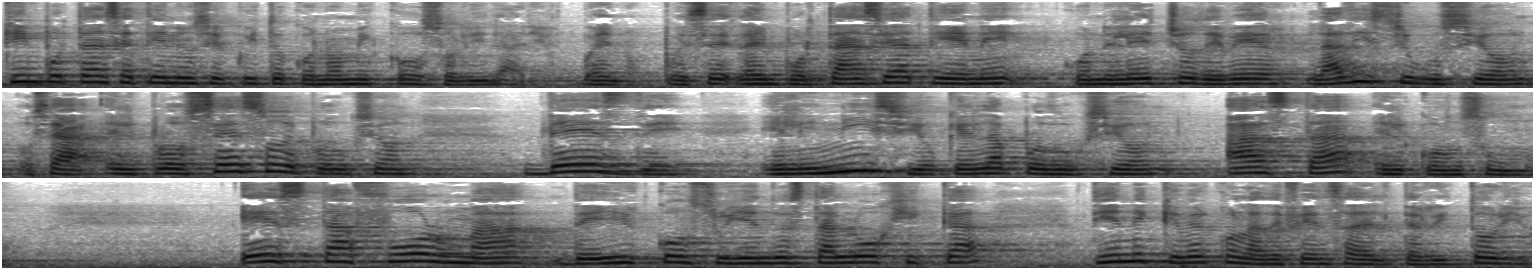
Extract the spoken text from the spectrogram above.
¿Qué importancia tiene un circuito económico solidario? Bueno, pues eh, la importancia tiene con el hecho de ver la distribución, o sea, el proceso de producción desde el inicio, que es la producción, hasta el consumo. Esta forma de ir construyendo esta lógica tiene que ver con la defensa del territorio,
